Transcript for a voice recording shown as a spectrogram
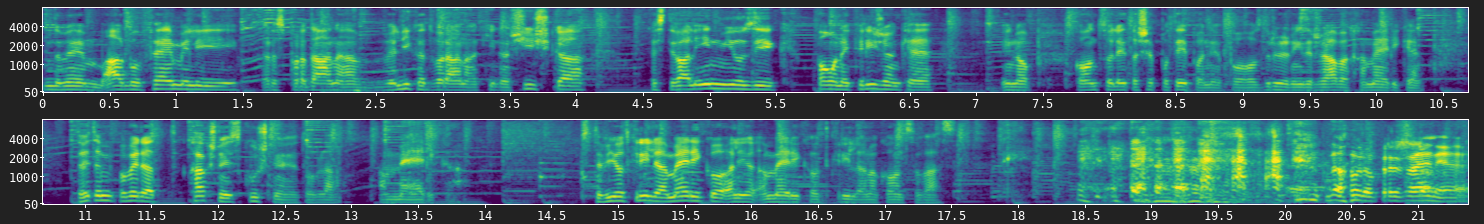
ne vem, album Family, razprodana velika dvorana, Kina Šiška, festival In Music, polne križanke in ob koncu leta še potepanje po Združenih državah Amerike. Dajte mi povedati, kakšna izkušnja je to bila Amerika? Ste vi odkrili Ameriko ali je Amerika odkrila na koncu vas? Dobro vprašanje.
